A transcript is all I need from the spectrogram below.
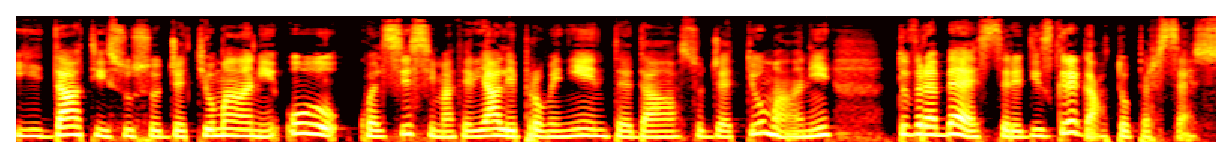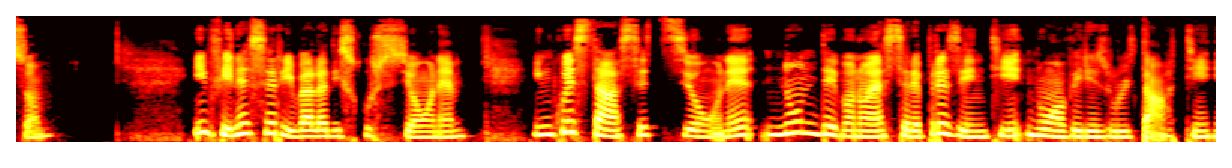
I dati su soggetti umani o qualsiasi materiale proveniente da soggetti umani dovrebbe essere disgregato per sesso. Infine si arriva alla discussione. In questa sezione non devono essere presenti nuovi risultati,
